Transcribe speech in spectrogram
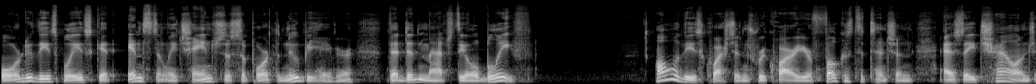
Or do these beliefs get instantly changed to support the new behavior that didn't match the old belief? All of these questions require your focused attention as they challenge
